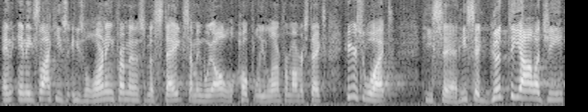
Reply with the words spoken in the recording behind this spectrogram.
And, and he's like, he's, he's learning from his mistakes. I mean, we all hopefully learn from our mistakes. Here's what he said He said, Good theology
